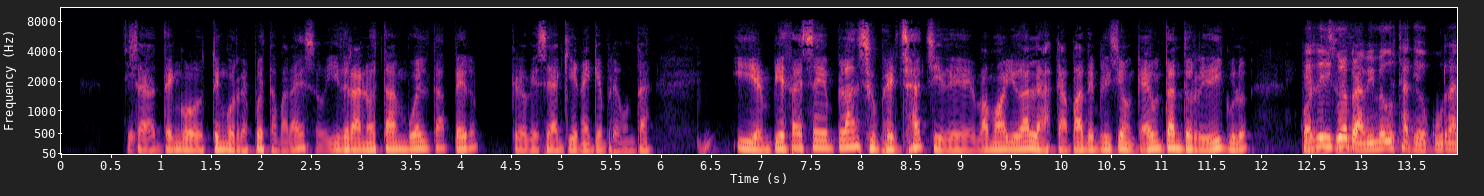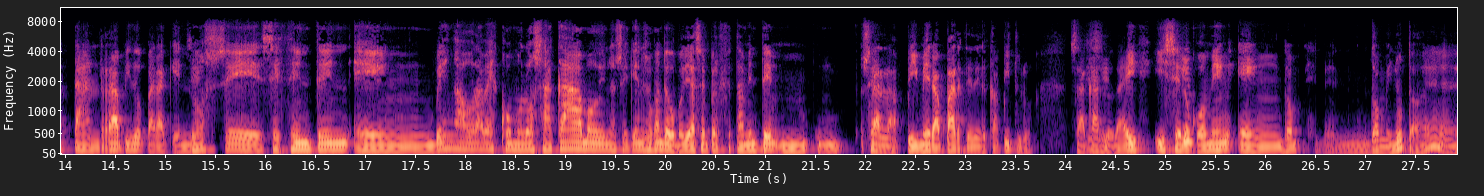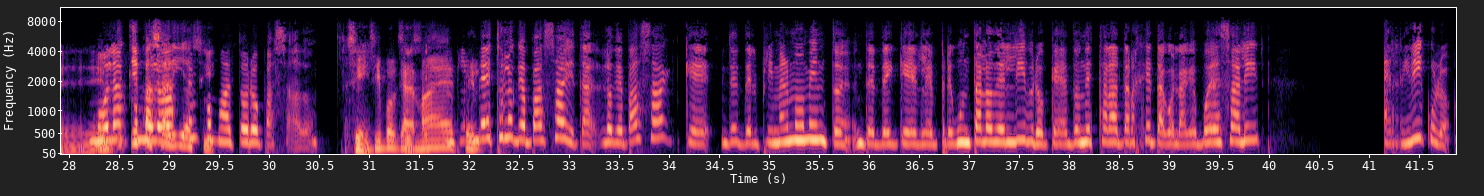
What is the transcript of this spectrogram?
Sí. O sea, tengo, tengo respuesta para eso. Hydra no está envuelta, pero creo que sea quien hay que preguntar. Y empieza ese plan super chachi de vamos a ayudarle a escapar de prisión, que es un tanto ridículo. Es ridículo, pero a mí me gusta que ocurra tan rápido para que no se, se centren en, venga, ahora ves cómo lo sacamos y no sé qué, no sé cuánto, que podría ser perfectamente, mm, un- o sea, la primera parte del capítulo, sacarlo Sí, sí. de ahí. Y se lo comen en, do- en dos minutos, ¿eh? Mola ¿Qué como lo pasaría hacen si? como a toro pasado. Sí, Sí, porque además es el- esto es lo que ha pasado y tal. Lo que pasa que desde el primer momento, desde que le pregunta lo del libro, que es dónde está la tarjeta con la que puede salir, es ridículo.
